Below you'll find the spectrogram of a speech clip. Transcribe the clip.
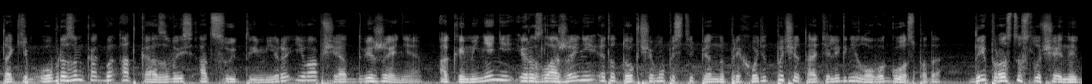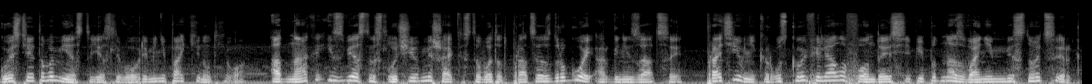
таким образом как бы отказываясь от суеты мира и вообще от движения. Окаменение и разложение – это то, к чему постепенно приходят почитатели гнилого Господа, да и просто случайные гости этого места, если вовремя не покинут его. Однако известны случаи вмешательства в этот процесс другой организации, противника русского филиала фонда SCP под названием «Мясной цирк»,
